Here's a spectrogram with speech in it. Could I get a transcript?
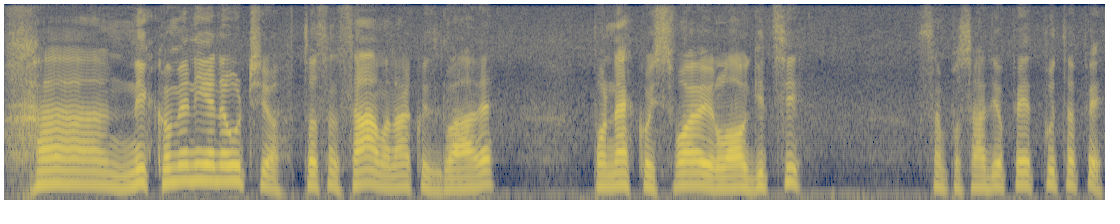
Ha, niko me nije naučio. To sam sam onako iz glave. Po nekoj svojoj logici sam posadio pet puta pet.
